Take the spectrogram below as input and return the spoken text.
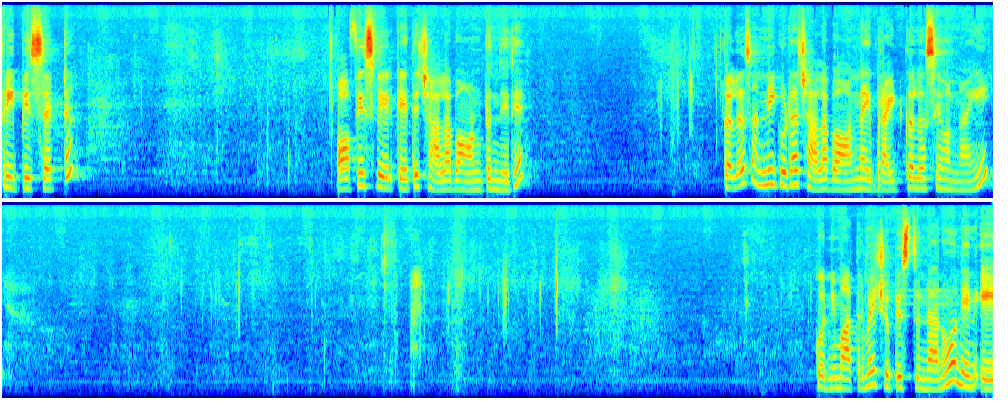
త్రీ పీస్ సెట్ ఆఫీస్ వేర్కి అయితే చాలా బాగుంటుంది ఇది. కలర్స్ అన్నీ కూడా చాలా బాగున్నాయి. బ్రైట్ కలర్సే ఉన్నాయి. కొన్ని మాత్రమే చూపిస్తున్నాను. నేను ఏ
